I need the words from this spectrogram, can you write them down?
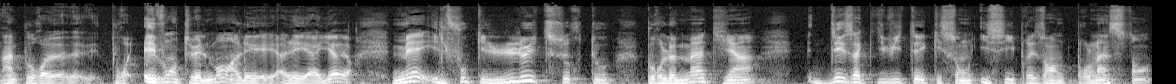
hein, pour, euh, pour éventuellement aller, aller ailleurs, mais il faut qu'ils luttent surtout pour le maintien des activités qui sont ici présentes pour l'instant,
